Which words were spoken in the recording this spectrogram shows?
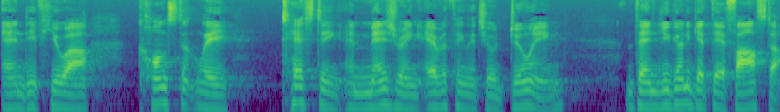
And if you are constantly testing and measuring everything that you're doing, then you're going to get there faster.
